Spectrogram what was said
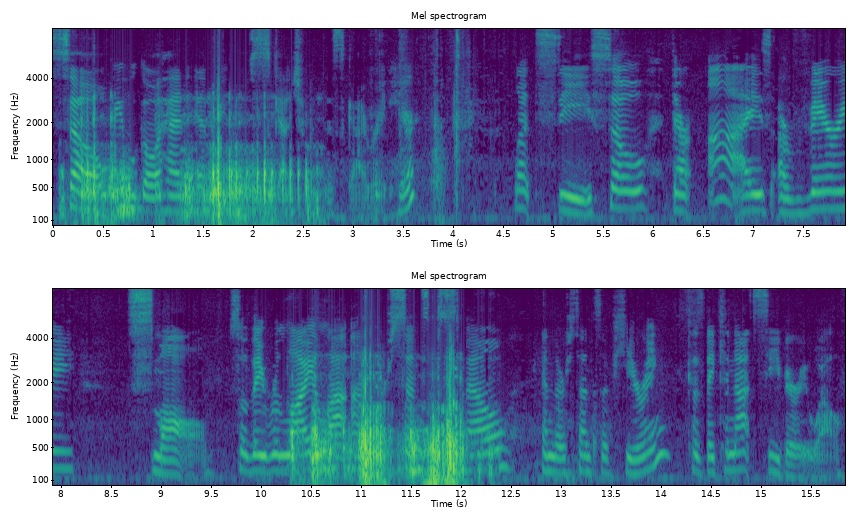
So we will go ahead and we will sketch with this guy right here. Let's see. So their eyes are very small. So they rely a lot on their sense of smell and their sense of hearing because they cannot see very well.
